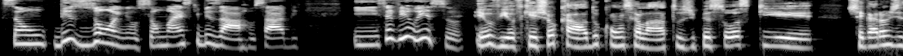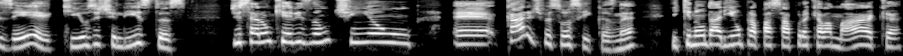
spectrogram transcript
são bizonhos, são mais que bizarros, sabe? E você viu isso? Eu vi, eu fiquei chocado com os relatos de pessoas que chegaram a dizer que os estilistas disseram que eles não tinham é, cara de pessoas ricas, né? E que não dariam para passar por aquela marca.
